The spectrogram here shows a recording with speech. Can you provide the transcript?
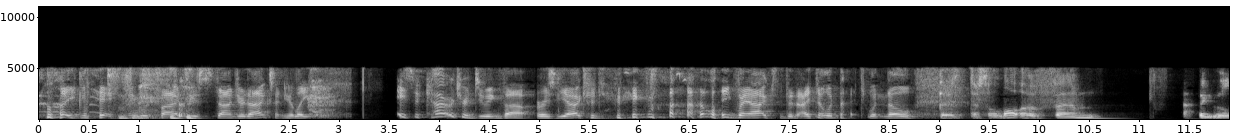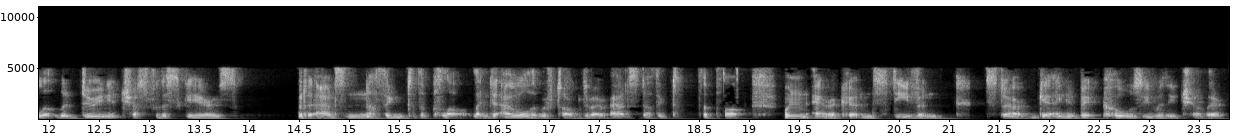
like, he goes back to his standard accent. You're like, is the character doing that, or is the actor doing that? like, by accident? I don't, I don't know. There's there's a lot of um, I think they're doing it just for the scares, but it adds nothing to the plot. Like the owl that we've talked about adds nothing to the plot. When Erica and Stephen start getting a bit cozy with each other,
